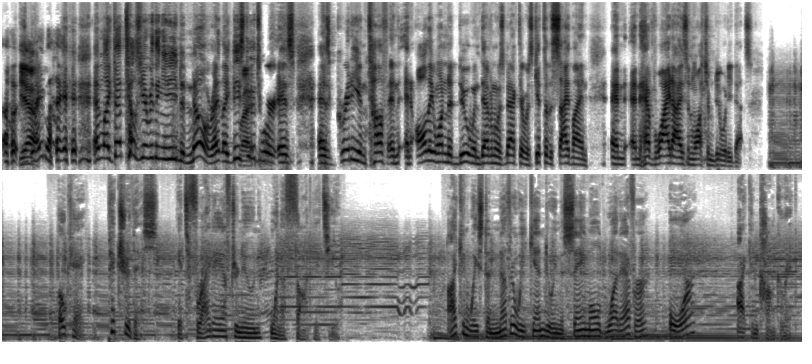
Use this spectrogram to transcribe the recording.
about yeah. right? like, and like that tells you everything you need to know right? Like these right. dudes were as as gritty and tough and and all they wanted to do when devin was back there was get to the sideline and and have wide eyes and watch him do what he does. Okay picture this. It's friday afternoon when a thought hits you. I can waste another weekend doing the same old whatever or i can conquer it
